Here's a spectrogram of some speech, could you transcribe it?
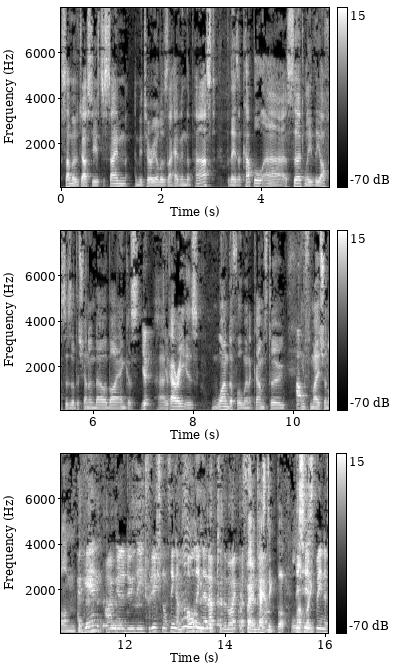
some have just used the same material as they have in the past. But there's a couple, uh, certainly the officers of the Shenandoah by Angus Yep, uh, yep. Curry is wonderful when it comes to Oh. information on Again, I'm going to do the traditional thing. I'm holding that up to the microphone. Fantastic now. book. This has been a,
